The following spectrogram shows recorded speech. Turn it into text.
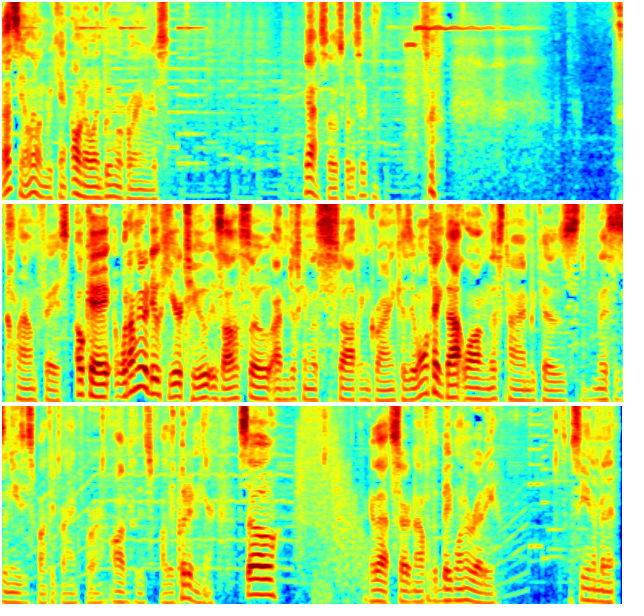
that's the only one we can't oh no and boomer pointers yeah so let's go to Sigma it's clown face. Okay what I'm gonna do here too is also I'm just gonna stop and grind because it won't take that long this time because this is an easy spot to grind for. Obviously that's why they put it in here. So look at that starting off with a big one already. So see you in a minute.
